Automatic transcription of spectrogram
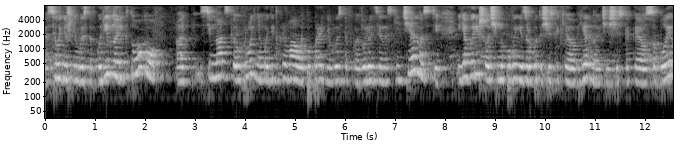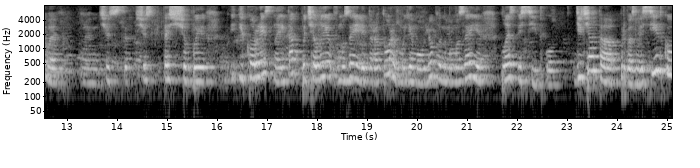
е, сьогоднішню виставку. Рівно рік тому, е, 17 грудня, ми відкривали попередню виставку Еволюція нескінченності, і я вирішила, що ми повинні зробити щось таке об'єднуюче, щось таке особливе, е, щось, щось те, щоб і- і корисне. І так почали в музеї літератури, в моєму улюбленому музеї, плести сітку. Дівчата привезли сітку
